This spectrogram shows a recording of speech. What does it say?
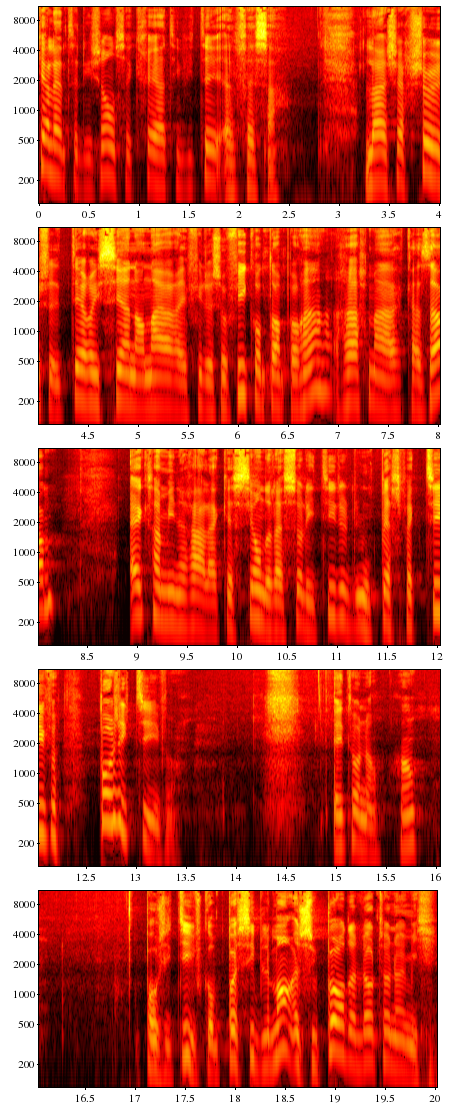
quelle intelligence et créativité elle fait ça? La chercheuse et théoricienne en art et philosophie contemporain, Rahma Kazam, examinera la question de la solitude d'une perspective positive. Étonnant, hein? Positive, comme possiblement un support de l'autonomie.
